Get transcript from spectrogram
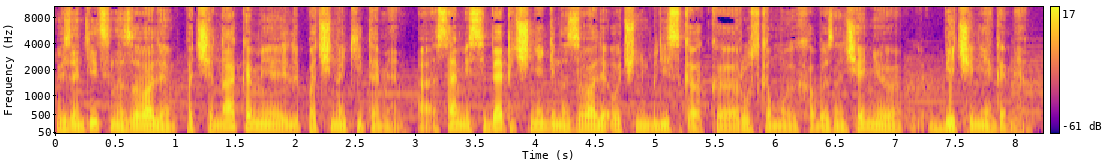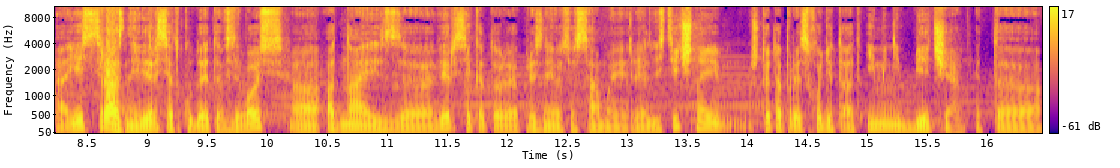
византийцы называли починаками или починакитами, а сами себя печенеги называли очень близко к русскому их обозначению беченегами. А есть разные версии, откуда это взялось. А одна из э, версий, которая признается самой реалистичной, что это происходит происходит от имени Беча. Это,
